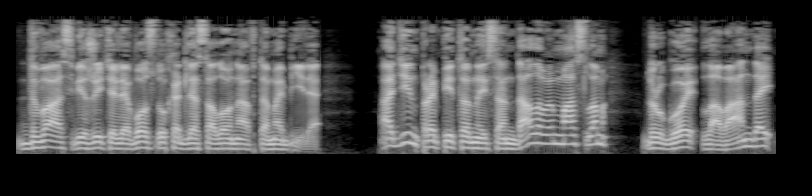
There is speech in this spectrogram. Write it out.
два освежителя воздуха для салона автомобиля — один пропитанный сандаловым маслом, другой лавандой.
